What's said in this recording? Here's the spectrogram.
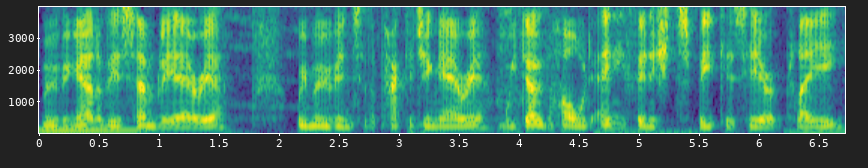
Moving out of the assembly area, we move into the packaging area. We don't hold any finished speakers here at Plailly.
